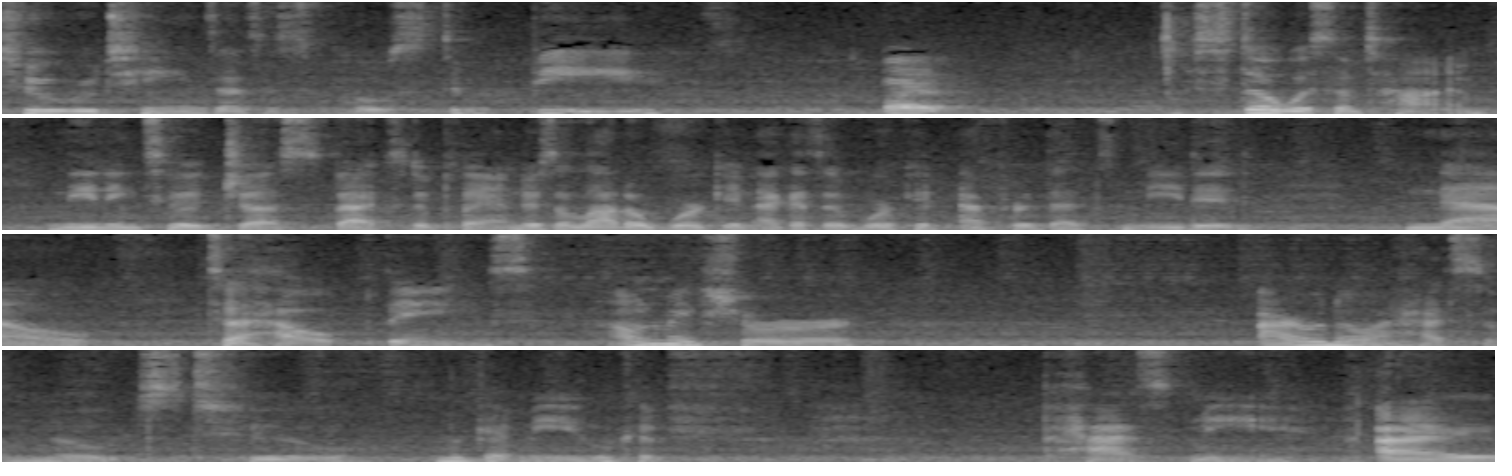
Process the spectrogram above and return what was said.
to routines as it's supposed to be, but still with some time needing to adjust back to the plan. There's a lot of work and like I said, work and effort that's needed now to help things. I want to make sure. I don't know I had some notes too. Look at me. Look at past me. I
